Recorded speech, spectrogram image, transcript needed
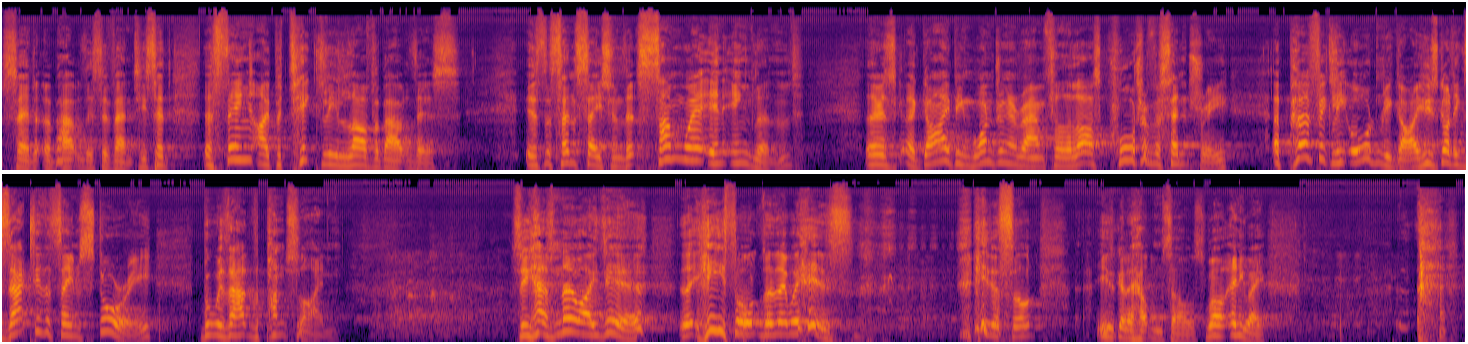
said about this event. He said, The thing I particularly love about this is the sensation that somewhere in England, there's a guy been wandering around for the last quarter of a century, a perfectly ordinary guy who's got exactly the same story, but without the punchline. so he has no idea that he thought that they were his. he just thought he's going to help themselves. Well, anyway.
